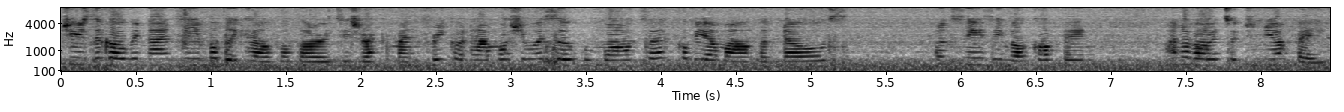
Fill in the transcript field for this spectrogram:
Due to the COVID-19, public health authorities recommend frequent hand washing with soap and water, cover your mouth and nose, when sneezing or coughing, and avoid touching your face.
